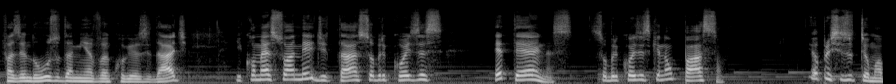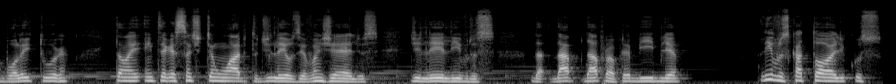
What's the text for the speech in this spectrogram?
fazendo uso da minha vã curiosidade e começo a meditar sobre coisas eternas, sobre coisas que não passam. Eu preciso ter uma boa leitura, então é interessante ter um hábito de ler os evangelhos, de ler livros da, da, da própria Bíblia, livros católicos,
